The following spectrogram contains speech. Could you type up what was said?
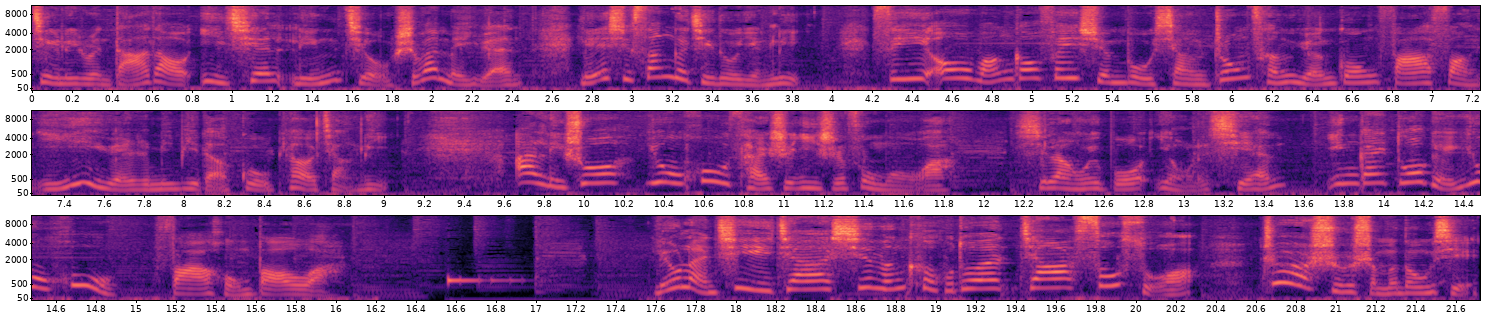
净利润达到一千零九十万美元，连续三个季度盈利。CEO 王高飞宣布向中层员工发放一亿元人民币的股票奖励。按理说，用户才是衣食父母啊！新浪微博有了钱，应该多给用户发红包啊！浏览器加新闻客户端加搜索，这是个什么东西？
